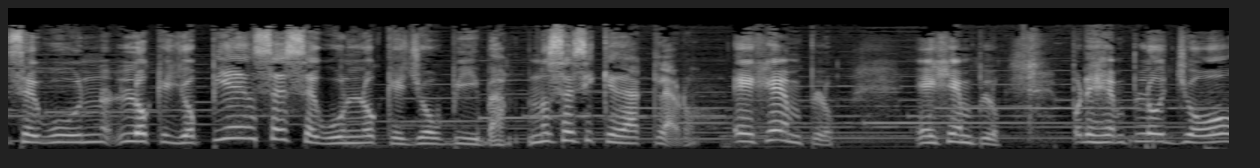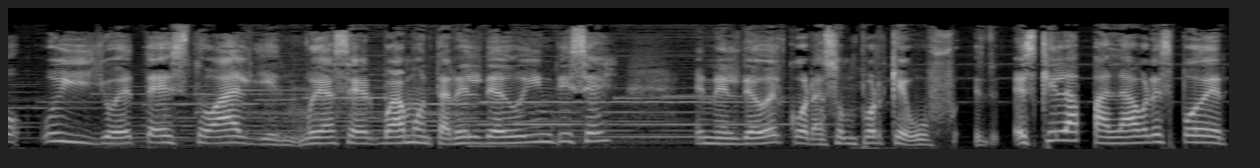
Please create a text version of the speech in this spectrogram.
según lo que yo piense, según lo que yo viva. No sé si queda claro. Ejemplo, ejemplo. Por ejemplo, yo, uy, yo detesto a alguien. Voy a hacer, voy a montar el dedo índice en el dedo del corazón porque, uff, es que la palabra es poder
